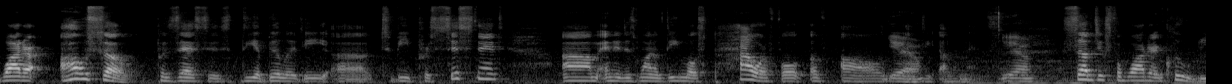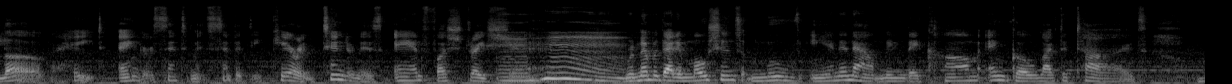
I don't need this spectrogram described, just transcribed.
Water also possesses the ability uh, to be persistent, um, and it is one of the most powerful of all Yeah. of the elements. Yeah. Subjects for water include love, hate, anger, sentiment, sympathy, caring, tenderness, and frustration. Hmm. Remember that emotions move in and out, meaning they come and go like the tides.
